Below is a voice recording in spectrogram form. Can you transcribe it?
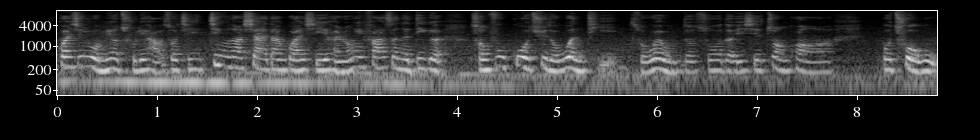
关系如果没有处理好的时候，其实进入到下一段关系，很容易发生的第一个重复过去的问题，所谓我们都说的一些状况啊或错误。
